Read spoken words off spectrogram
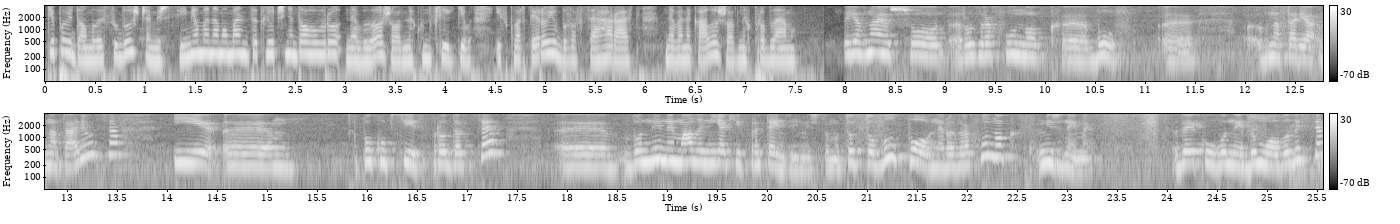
Ті повідомили суду, що між сім'ями на момент заключення договору не було жодних конфліктів, і з квартирою було все гаразд, не виникало жодних проблем. Я знаю, що розрахунок е, був е, в, нотаріуса, і е, покупці з продавцем вони не мали ніяких претензій між собою. Тобто був повний розрахунок між ними, за яку вони домовилися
